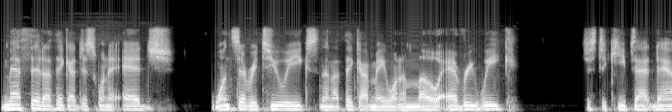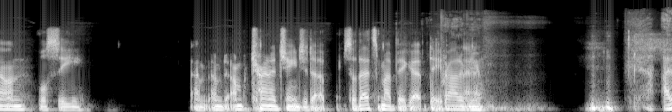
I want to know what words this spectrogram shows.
method. I think I just want to edge once every two weeks, and then I think I may want to mow every week just to keep that down. We'll see. I'm I'm, I'm trying to change it up. So that's my big update. Proud of that. you. I,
